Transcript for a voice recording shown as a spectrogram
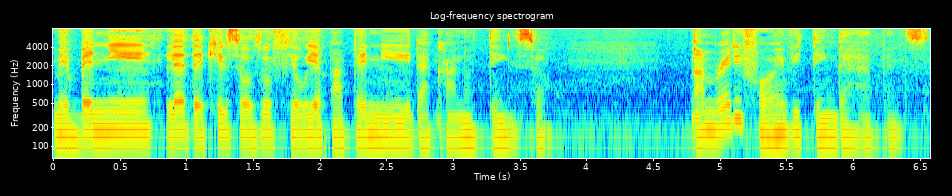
me Benny, let the kids also feel yeah papa ni, that kind of thing. So I'm ready for everything that happens.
